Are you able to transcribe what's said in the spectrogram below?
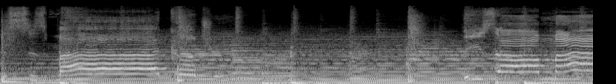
This is my country. These are my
